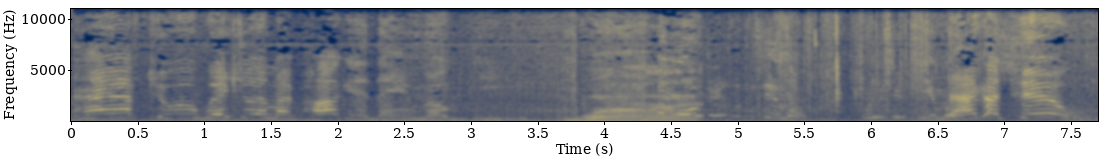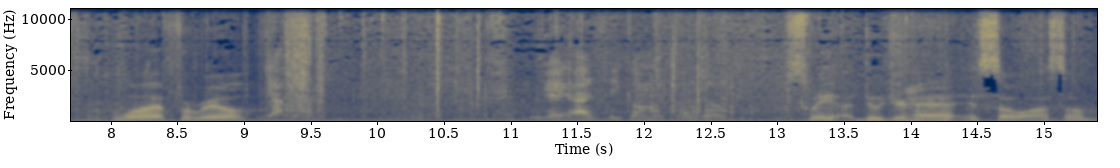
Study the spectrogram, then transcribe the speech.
And I have two waitress in my pocket. They emoji. What? Emoji? Let me see emoji. Let me see the emoji. I got two. What for real? Yeah. Okay, I think on my photo. Sweet, dude, your hat is so awesome.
